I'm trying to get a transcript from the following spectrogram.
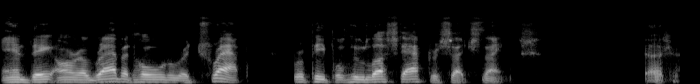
and they are a rabbit hole or a trap for people who lust after such things. Gotcha.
